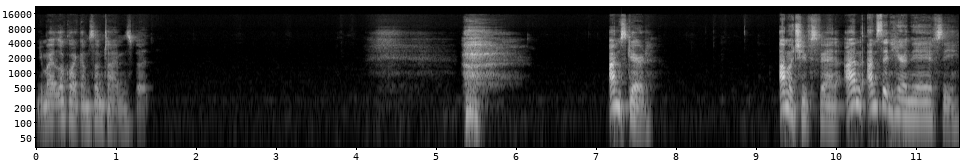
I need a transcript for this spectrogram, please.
You might look like him sometimes, but I'm scared. I'm a Chiefs fan. I'm I'm sitting here in the AFC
